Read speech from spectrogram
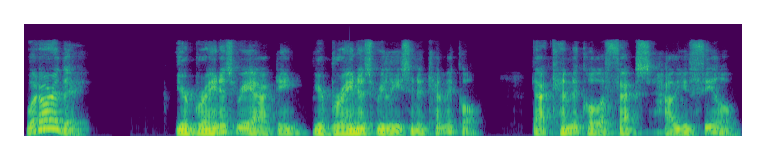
What are they? Your brain is reacting, your brain is releasing a chemical. That chemical affects how you feel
